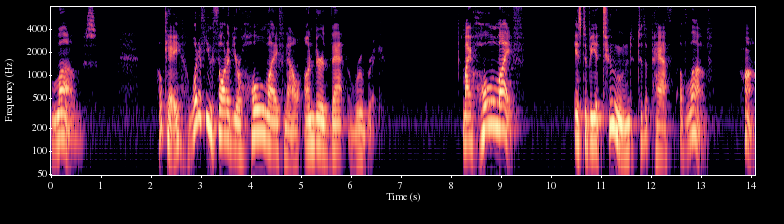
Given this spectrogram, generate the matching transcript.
loves. Okay, what if you thought of your whole life now under that rubric? My whole life is to be attuned to the path of love. Huh,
